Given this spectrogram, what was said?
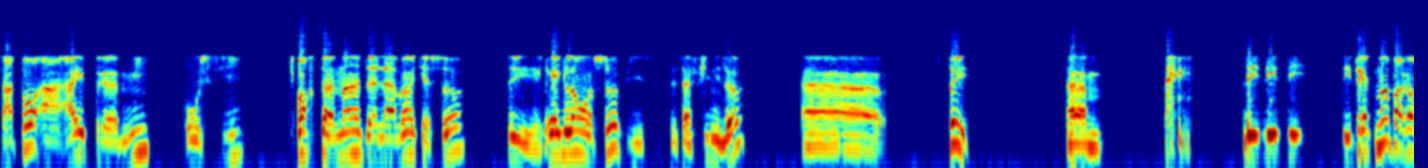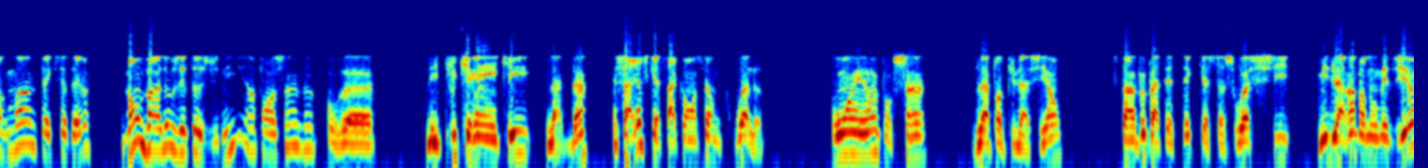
Ça n'a pas à être mis aussi fortement de l'avant que ça. T'sais, réglons ça, puis ça finit là. Euh, tu sais, les, les, les, les, traitements par hormones, etc. Le monde va aller aux États-Unis en passant là, pour euh, les plus craqués là-dedans. Mais ça reste que ça concerne quoi, là? 0.1% de la population. C'est un peu pathétique que ce soit si mis de l'avant par nos médias.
